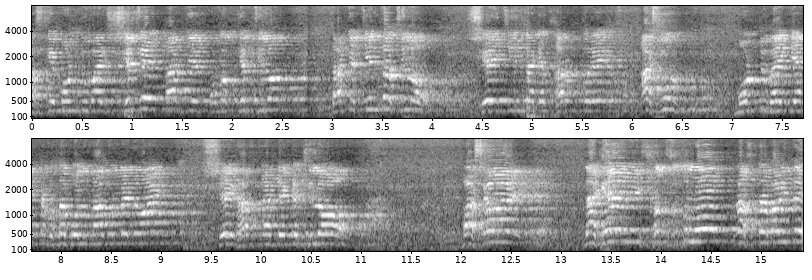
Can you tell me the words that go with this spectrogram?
আজকে মন্টু ভাইয়ের শেষে তার যে পদক্ষেপ ছিল, তার যে চিন্তা ছিল, সেই চিন্তাকে ধারণ করে আসুন, মন্টু ভাইকে একটা কথা বল না বললে নয়, শেখ হাসিনা ডেকেছিল, বাসায় দেখেন এই শত লোক রাস্তায় বাড়িতে।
